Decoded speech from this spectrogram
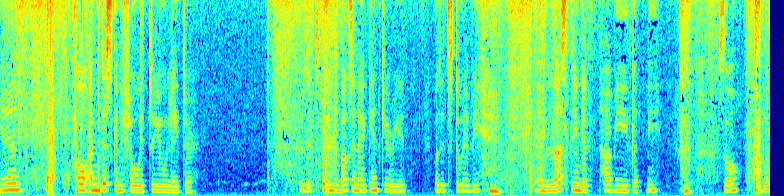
And oh I'm just gonna show it to you later. Because it's still in the box and I can't carry it because it's too heavy. And the last thing that hubby got me. So I bought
